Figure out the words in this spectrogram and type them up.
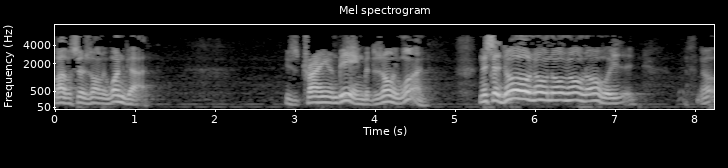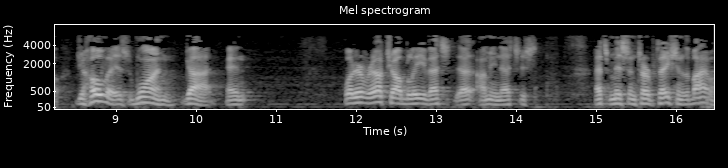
The Bible says there's only one God. He's a triune being, but there's only one. And they said, no, no, no, no, no. No, Jehovah is one God. And whatever else y'all believe, that's, that, I mean, that's just, that's misinterpretation of the Bible.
